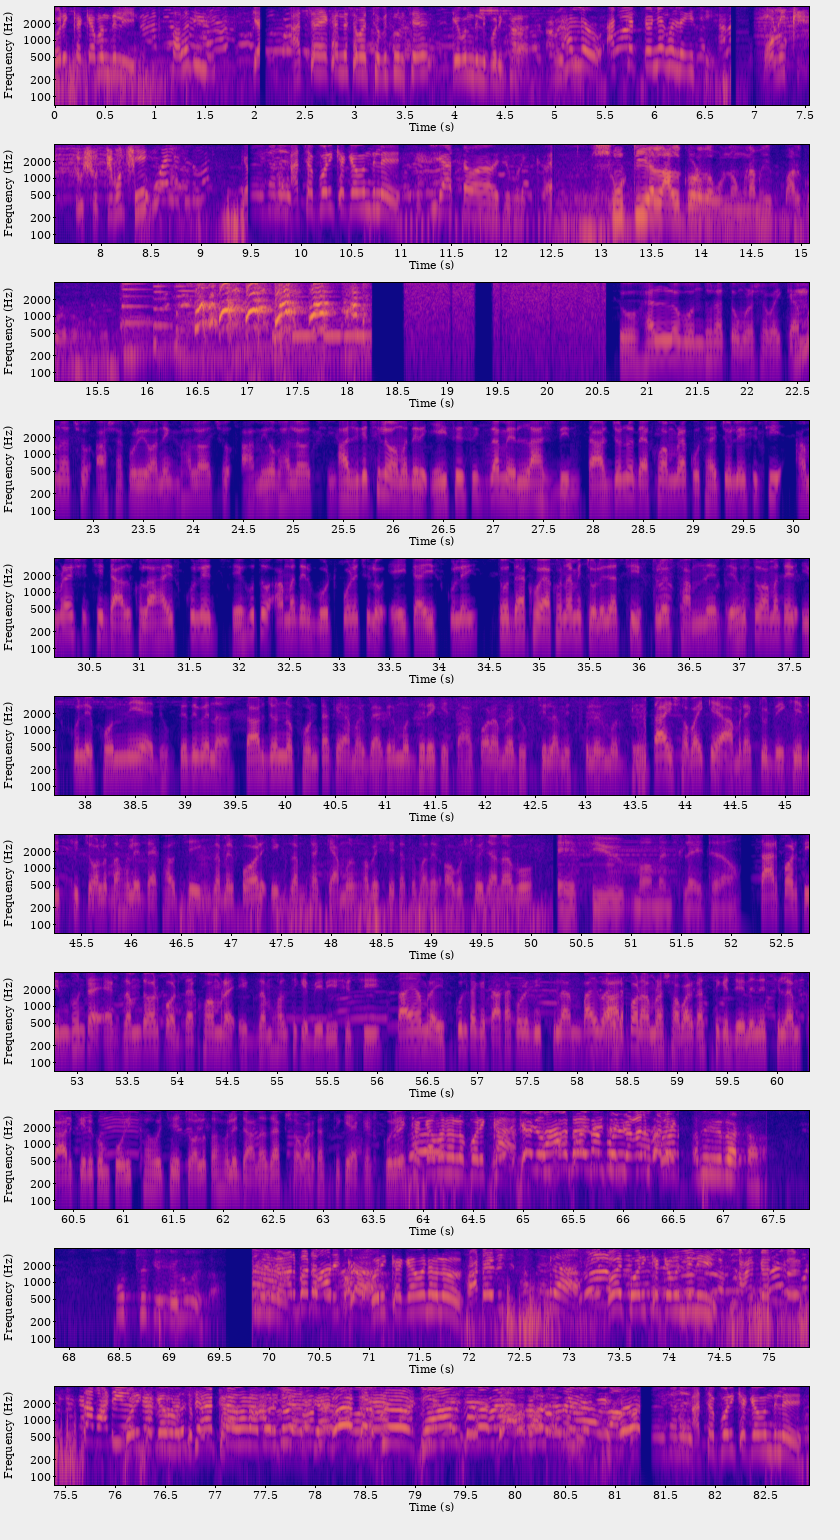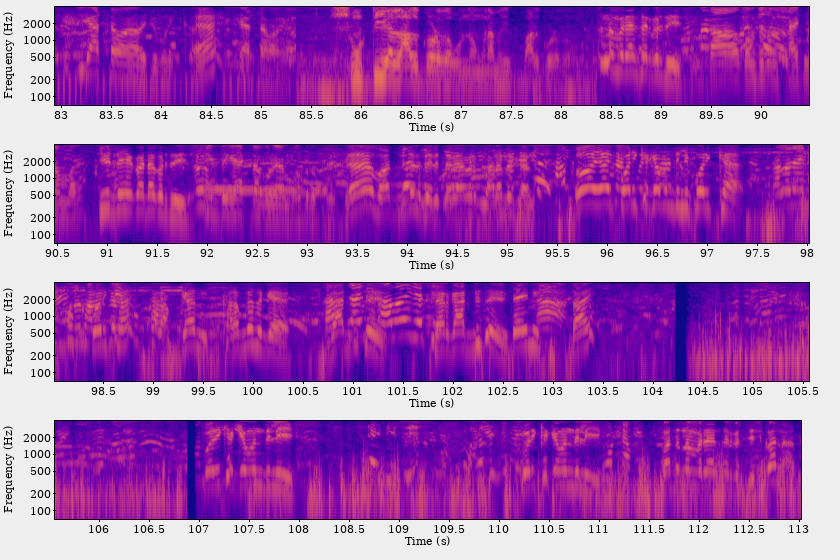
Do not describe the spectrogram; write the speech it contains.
পরীক্ষা কেমন দিলি? ভালো দিলি। আচ্ছা এখানে সবাই ছবি তুলছে। কেমন দিলি পরীক্ষা? হ্যালো আজকে টোনে ভালো গেছি। বলো কি তুমি সত্যি বলছো? আচ্ছা পরীক্ষা কেমন দিলে? সে আটটা হয়েছে পরীক্ষা। সুটিয়ে লাল করে দেবো নোংরা আমি বার করে দেবো। তো হ্যালো বন্ধুরা তোমরা সবাই কেমন আছো? আশা করি অনেক ভালো আছো আমিও ভালো আছি। আজকে ছিল আমাদের এইচএস এক্সামের লাস্ট দিন তার জন্য দেখো আমরা কোথায় চলে এসেছি। আমরা এসেছি ডালখোলা হাই স্কুলে যেহেতু আমাদের বোর্ড পড়েছিল এইটা স্কুলেই। তো দেখো এখন আমি চলে যাচ্ছি স্কুলের সামনে। যেহেতু আমাদের স্কুলে ফোন নিয়ে ঢুকতে দেবে না তার জন্য ফোনটাকে আমার ব্যাগের মধ্যে রেখে তারপর আমরা ঢুকছিলাম স্কুলের মধ্যে। তাই সবাইকে আমরা একটু দেখিয়ে দিচ্ছি। চলো তাহলে দেখা হচ্ছে এক্সামের পর। এক্সামটা কেমন হবে সেটা তোমাদের অবশ্যই জানাব। A few moments later. তারপর তিন ঘণ্টা এক্সাম দেওয়ার পর দেখো আমরা এক্সাম হল থেকে বেরিয়ে এসেছি। তাই আমরা স্কুলটাকে টাটা করে দিচ্ছিলাম। বাই বাই তারপর আমরা সবার কাছ থেকে জেনে নিচ্ছিলাম কার কীরকম পরীক্ষা হয়েছে। চলো তাহলে জানা যাক সবার কাছ থেকে এক এক করে। পরীক্ষা কেমন হলো পরীক্ষা? আরে এরা কারা? কোথেকে এলো এরা? পরীক্ষা? কেমন হলো? ওই পরীক্ষা কেমন দিলি? পরীক্ষা? কেমন হচ্ছে? আচ্ছা পরীক্ষা কেমন দিলে? সে আটটা বাংলা হয়েছে পরীক্ষা। হ্যাঁ সে আটটা বাংলা সুটিয়ে লাল করে দেবো নোংরামি বার করে দেবো। কত নম্বর অ্যান্সার করছিস? তাও কমসে কম ষাট নম্বরে। চিট দেখে কটা করছিস? সিট দেখে একটা করে আমি ভদ্র ছেড়েছি হ্যাঁ ভদ্র ছেলে তোরা আবার পারাতে চান ওই ওই পরীক্ষা কেমন দিলি? পরীক্ষা? ভালো যায়নি খুব খারাপ পরীক্ষা? কেন? খারাপ গেছে কে? গার্ড ভালোই স্যার গার্ড দিছে? দেয়নি। তাই? পরীক্ষা কেমন দিলি? পরীক্ষা কেমন দিলি? কত নম্বরে অ্যান্সার করছিস? কোন আস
